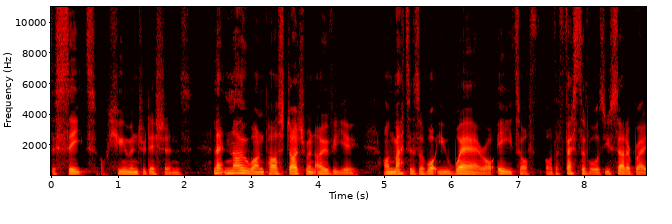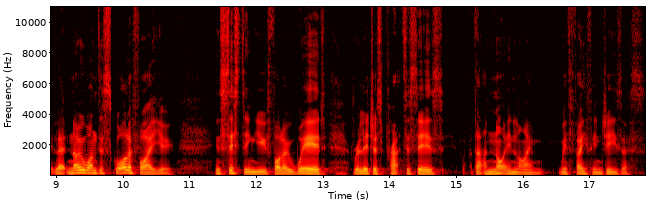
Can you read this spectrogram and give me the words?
deceit, or human traditions. Let no one pass judgment over you on matters of what you wear or eat or, or the festivals you celebrate. Let no one disqualify you, insisting you follow weird religious practices that are not in line with faith in Jesus.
